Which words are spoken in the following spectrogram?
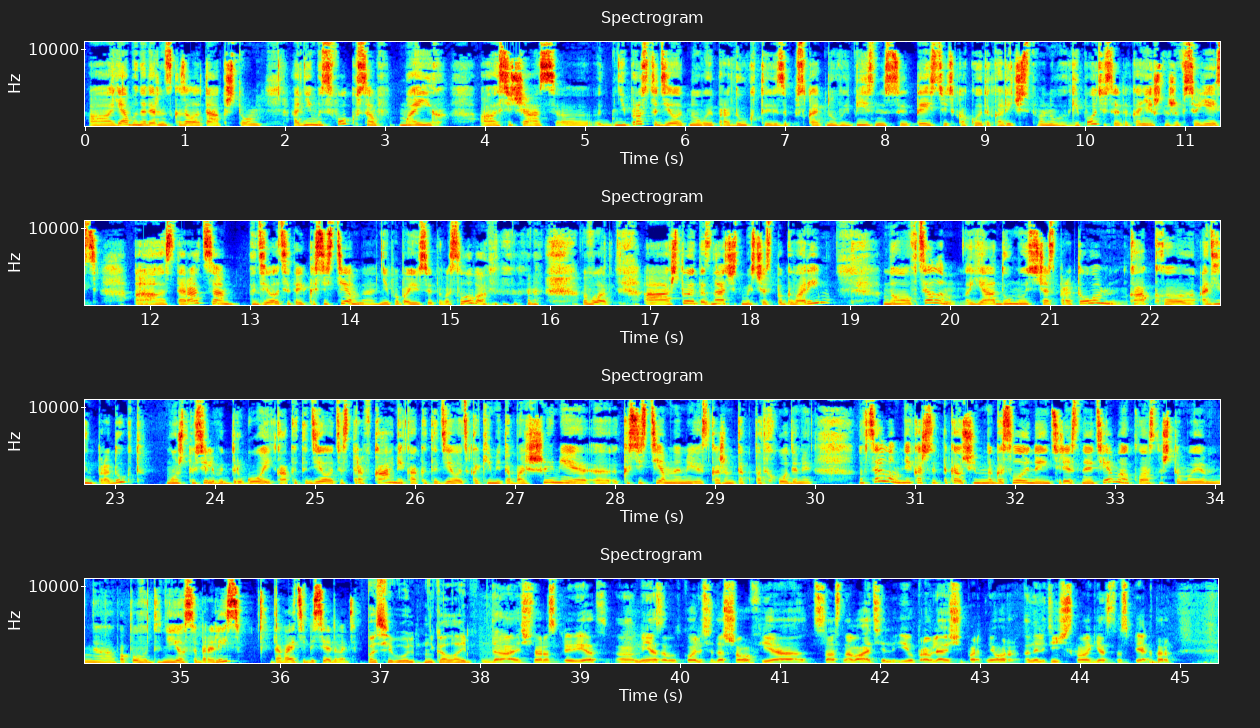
я бы, наверное, сказала так, что одним из фокусов моих а, сейчас э, не просто делать новые продукты, запускать новые бизнесы, тестить какое-то количество новых гипотез, это, конечно же, все есть, а стараться делать это экосистемно, не побоюсь этого слова. Вот. А что это значит, мы сейчас поговорим. Но в целом я думаю сейчас про то, как э, один продукт может усиливать другой, как это делать островками, как это делать какими-то большими э, экосистемными, скажем так, подходами. Но в целом, мне кажется, это такая очень многослойная, интересная тема. Классно, что мы по поводу нее собрались. Давайте беседовать. Спасибо, Оль. Николай. Да, еще раз привет. Э, меня зовут Коля Седашов. Я сооснователь и управляющий партнер аналитического агентства «Спектр».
